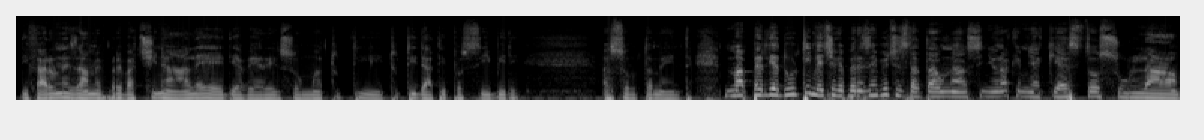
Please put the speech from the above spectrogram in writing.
di fare un esame prevaccinale e di avere insomma tutti, tutti i dati possibili assolutamente. Ma per gli adulti invece che per esempio c'è stata una signora che mi ha chiesto sulla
